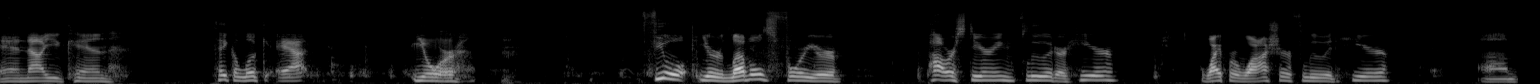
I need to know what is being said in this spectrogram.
And now you can take a look at your fuel, your levels for your power steering fluid are here. Wiper washer fluid here. Um,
